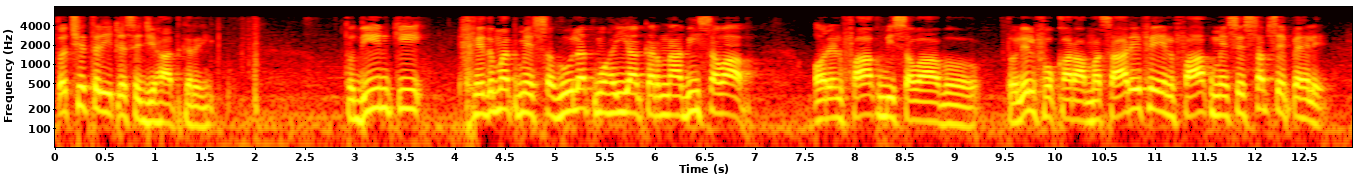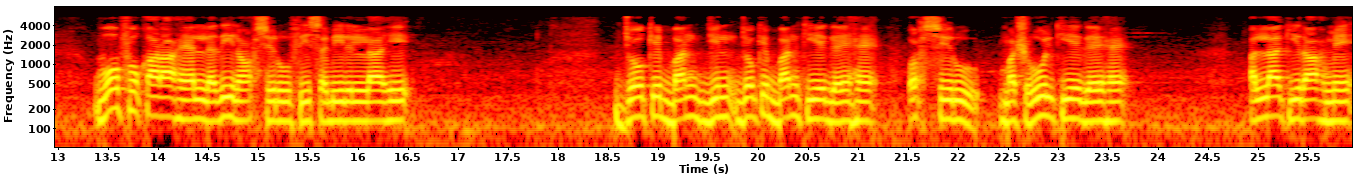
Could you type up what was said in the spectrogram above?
تو اچھے طریقے سے جہاد کریں گے۔ تو دین کی خدمت میں سہولت مہیا کرنا بھی ثواب اور انفاق بھی ثواب۔ تو للفقراء، مصارف انفاق میں سے سب سے پہلے وہ فقرا ہے الدین شروفی سبیل اللہ، جو کہ بن، جن، جو کہ بن کیے گئے ہیں۔ احسرو مشغول کیے گئے ہیں۔ اللہ کی راہ میں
